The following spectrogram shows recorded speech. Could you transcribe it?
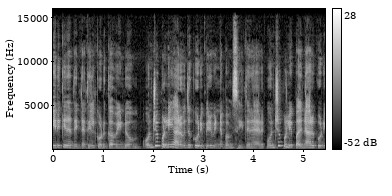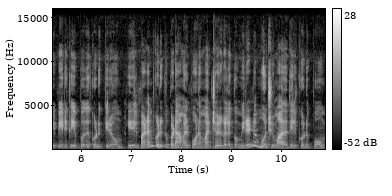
பேருக்கு இந்த திட்டத்தில் கொடுக்க வேண்டும். ஒன்று புள்ளி அறுபது கோடி பேர் விண்ணப்பம் செய்தனர். ஒன்று புள்ளி பதினாறு கோடி பேருக்கு இப்போது கொடுக்கிறோம். இதில் பணம் கொடுக்கப்படாமல் போன மற்றவர்களுக்கும் இரண்டு மூன்று மாதத்தில் கொடுப்போம்.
